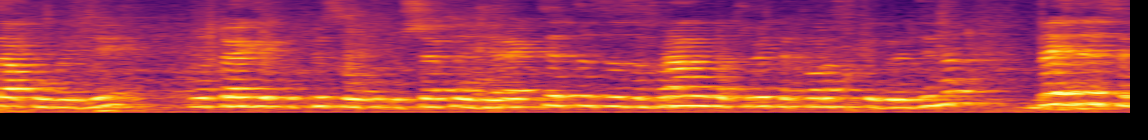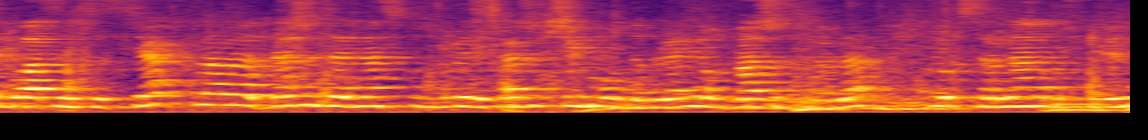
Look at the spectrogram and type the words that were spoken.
заповеди, но той ги е подписал като шеф на дирекцията за забрана на турите в горската градина, без да е съгласен с тях. Даже за една си позволи да каже, че има одобрение от ваша страна и от страна на господин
